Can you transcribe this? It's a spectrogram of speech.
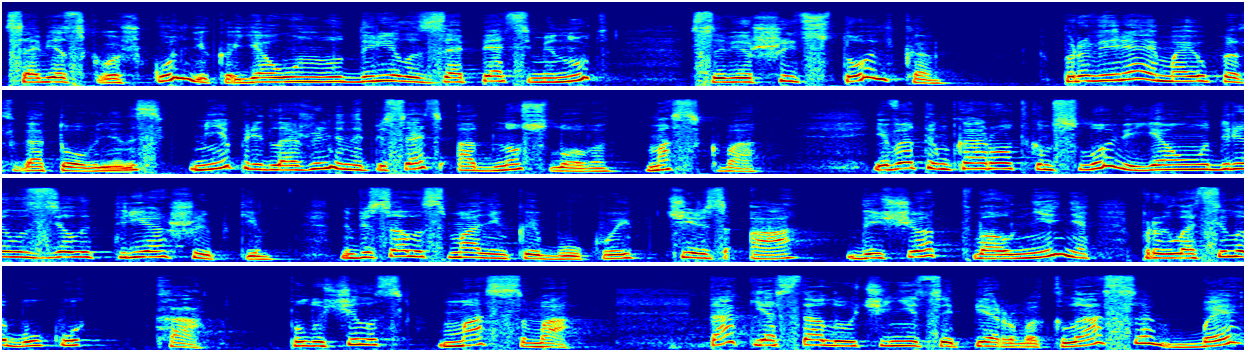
советского школьника, я умудрилась за пять минут совершить столько, Проверяя мою подготовленность, мне предложили написать одно слово – «Москва». И в этом коротком слове я умудрилась сделать три ошибки. Написала с маленькой буквой, через «А», да еще от волнения проглотила букву «К». Получилось «Москва». Так я стала ученицей первого класса Б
